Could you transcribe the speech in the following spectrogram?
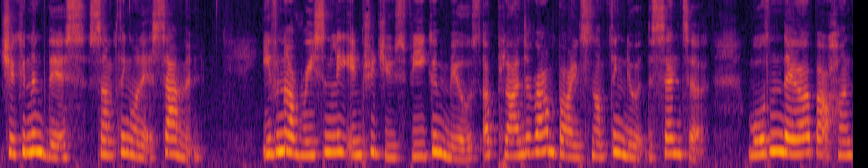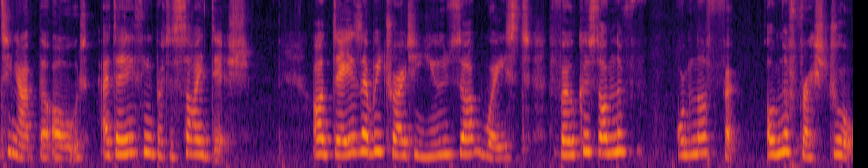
Chicken and this, something on it salmon. Even our recently introduced vegan meals are planned around buying something new at the centre, more than they are about hunting out the old as anything but a side dish. Our days that we try to use up waste focus on the on the on the fresh draw,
